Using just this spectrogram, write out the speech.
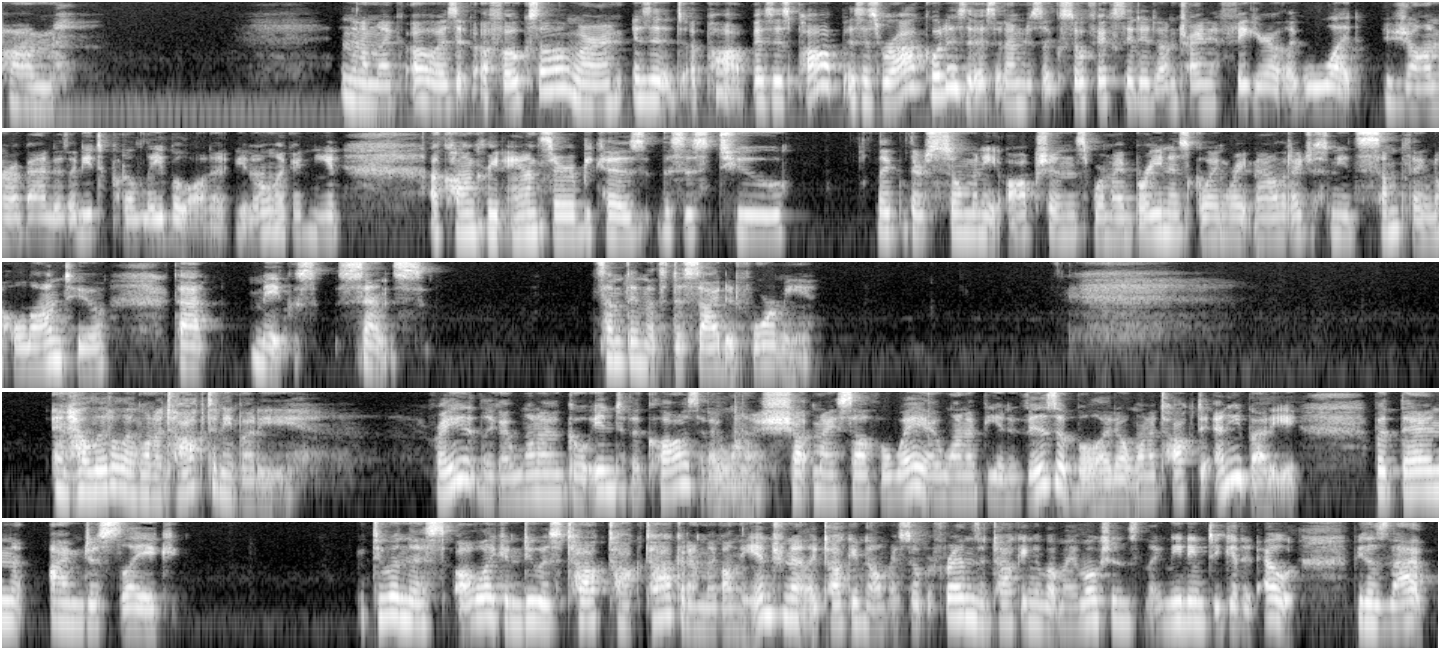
um and then I'm like, oh, is it a folk song or is it a pop? Is this pop? Is this rock? What is this? And I'm just like so fixated on trying to figure out like what genre band is. I need to put a label on it, you know? Like I need a concrete answer because this is too like there's so many options where my brain is going right now that I just need something to hold on to that makes sense. Something that's decided for me. And how little I want to talk to anybody right? Like, I want to go into the closet. I want to shut myself away. I want to be invisible. I don't want to talk to anybody. But then I'm just like doing this. All I can do is talk, talk, talk. And I'm like on the internet, like talking to all my sober friends and talking about my emotions and like needing to get it out because that.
